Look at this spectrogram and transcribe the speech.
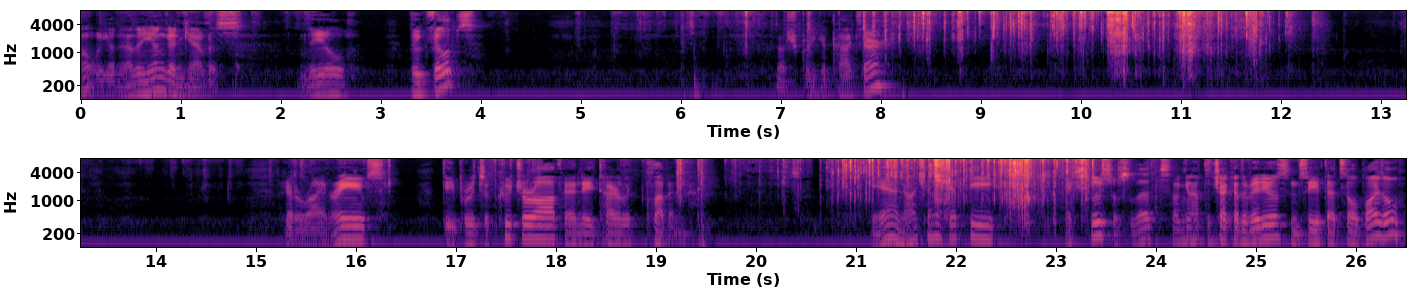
Oh, we got another Young Gun canvas. Leo, Luke Phillips. That's a pretty good pack there. We got a Ryan Reaves, Deep Roots of Kucherov, and a Tyler Kleven. Yeah, not gonna get the exclusive, so that's I'm gonna have to check out the videos and see if that still applies. Oh,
